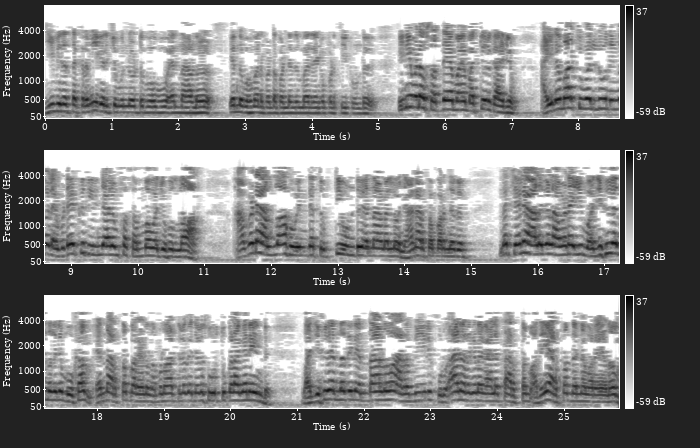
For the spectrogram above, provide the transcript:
ജീവിതത്തെ ക്രമീകരിച്ച് മുന്നോട്ട് പോകൂ എന്നാണ് എന്ന് ബഹുമാനപ്പെട്ട പണ്ഡിതന്മാർ രേഖപ്പെടുത്തിയിട്ടുണ്ട്. ഇനി ഇവിടെ ശ്രദ്ധേയമായ മറ്റൊരു കാര്യം. അയിനമാറ്റുവല്ലു നിങ്ങൾ എവിടേക്ക് തിരിഞ്ഞാലും സമ്മവജുഹുല്ല. അവിടെ അള്ളാഹുവിന്റെ തൃപ്തിയുണ്ട് എന്നാണല്ലോ ഞാൻ അർത്ഥം പറഞ്ഞത്. എന്നാൽ ചില ആളുകൾ അവിടെ ഈ വജുഹ് എന്നതിന് മുഖം എന്ന അർത്ഥം പറയണം. നമ്മുടെ നാട്ടിലൊക്കെ ചില സുഹൃത്തുക്കൾ അങ്ങനെയുണ്ട്. വജുഹ് എന്നതിന് എന്താണോ അറബിയിൽ ഖുർആൻ ഇറങ്ങുന്ന കാലത്ത് അർത്ഥം അതേ അർത്ഥം തന്നെ പറയണം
